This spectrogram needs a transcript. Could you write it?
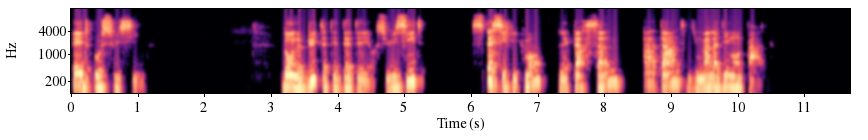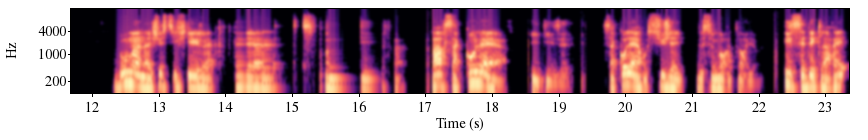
aide au suicide, dont le but était d'aider au suicide spécifiquement les personnes atteinte d'une maladie mentale. Bowman a justifié la création par sa colère, il disait, sa colère au sujet de ce moratorium. Il s'est déclaré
